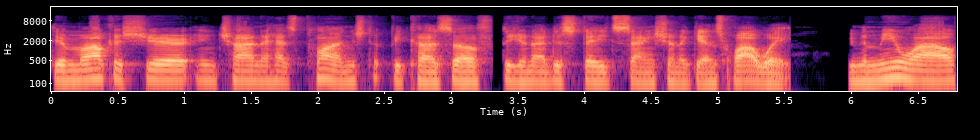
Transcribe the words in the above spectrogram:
their market share in China has plunged because of the United States sanction against Huawei. In the meanwhile,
